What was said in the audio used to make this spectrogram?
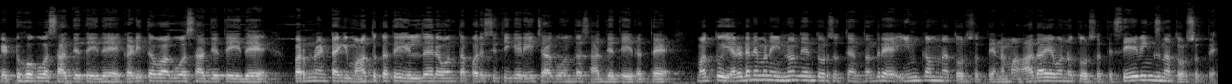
ಕೆಟ್ಟು ಹೋಗುವ ಸಾಧ್ಯತೆ ಇದೆ, ಕಡಿತವಾಗುವ ಸಾಧ್ಯತೆ ಇದೆ ಪರ್ಮನೆಂಟ್ ಆಗಿ ಮಾತುಕತೆ ಇಲ್ಲದೆ ಇರುವಂಥ ಪರಿಸ್ಥಿತಿಗೆ ರೀಚ್ ಆಗುವಂತ ಸಾಧ್ಯತೆ ಇರುತ್ತೆ. ಮತ್ತು ಎರಡನೇ ಮನೆ ಇನ್ನೊಂದೇನು ತೋರಿಸುತ್ತೆ ಅಂತಂದ್ರೆ ಇನ್ಕಮ್ನ ತೋರಿಸುತ್ತೆ, ನಮ್ಮ ಆದಾಯವನ್ನು ತೋರಿಸುತ್ತೆ ಸೇವಿಂಗ್ಸ್ನ ತೋರಿಸುತ್ತೆ.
